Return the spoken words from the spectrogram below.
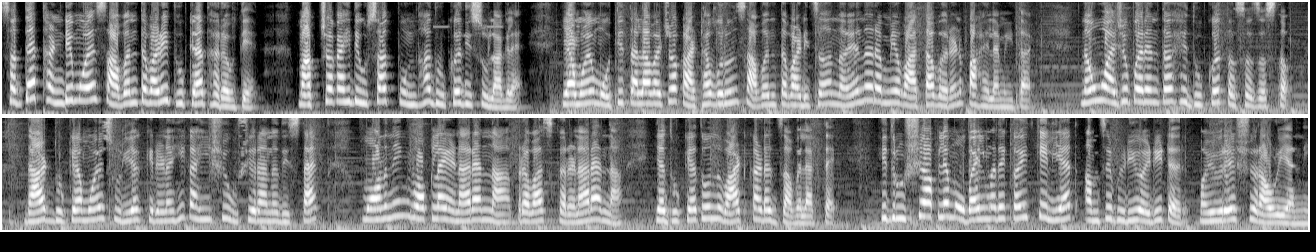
सध्या थंडीमुळे सावंतवाडी धुक्यात हरवते मागच्या काही दिवसात पुन्हा धुकं दिसू लागलंय. यामुळे मोती तलावाच्या काठावरून सावंतवाडीचं नयनरम्य वातावरण पाहायला मिळत आहे नऊ वाजेपर्यंत हे धुकं तसंच असतं. दाट धुक्यामुळे सूर्यकिरणही काहीशी उशिरानं दिसत आहेत मॉर्निंग वॉकला येणाऱ्यांना प्रवास करणाऱ्यांना या धुक्यातून वाट काढत जावं लागतंय. ही दृश्य आपल्या मोबाईलमध्ये कैद केली आहेत आमचे व्हिडिओ एडिटर मयुरेश राऊळ यांनी.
